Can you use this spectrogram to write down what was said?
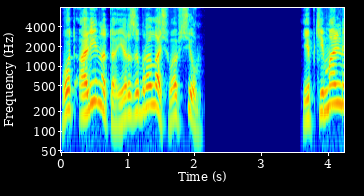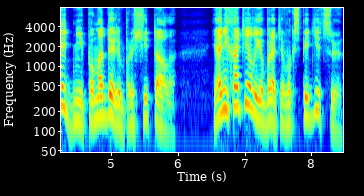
Вот Алина-то и разобралась во всем. И оптимальные дни по моделям просчитала. Я не хотел ее брать в экспедицию,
